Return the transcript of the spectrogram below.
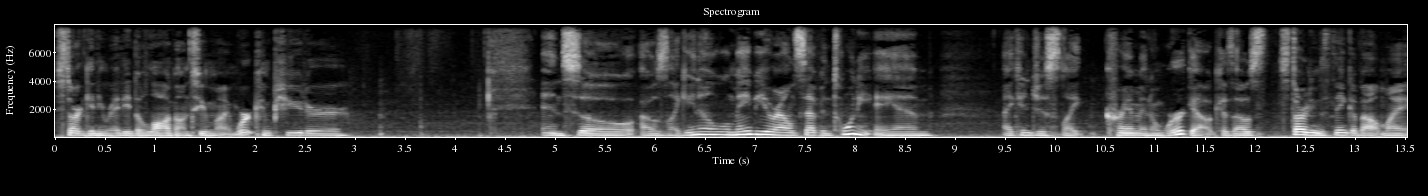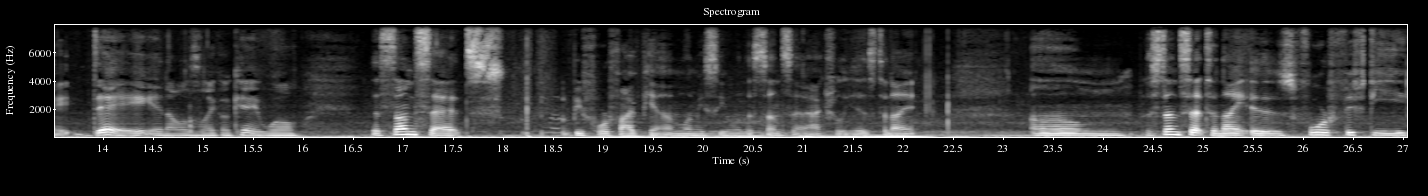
start getting ready to log onto my work computer. And so I was like, you know, well maybe around 7:20 a.m. I can just like cram in a workout cuz I was starting to think about my day and I was like, okay, well the sun sets before 5 p.m. Let me see when the sunset actually is tonight. Um, the sunset tonight is 4:50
